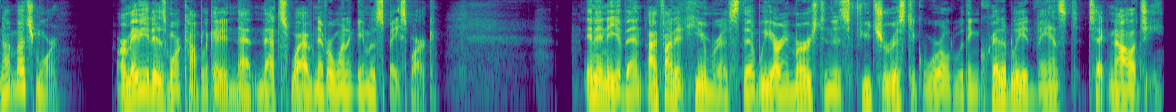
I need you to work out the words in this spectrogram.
not much more. Or maybe it is more complicated than that, and that's why I've never won a game of Space Park. In any event, I find it humorous that we are immersed in this futuristic world with incredibly advanced technology.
